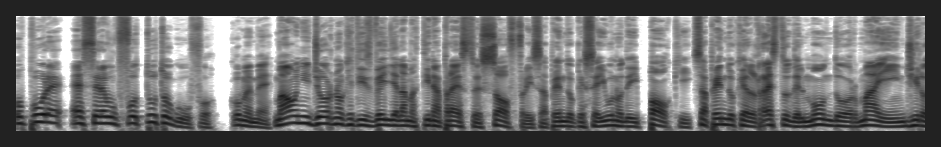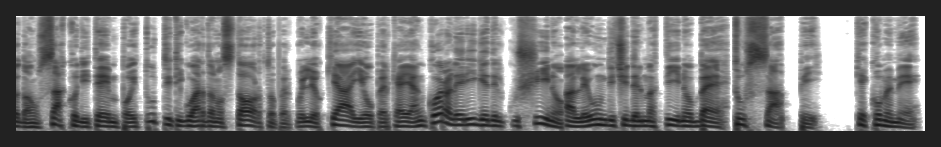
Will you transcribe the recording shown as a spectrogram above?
oppure essere un fottuto gufo, come me. Ma ogni giorno che ti svegli la mattina presto e soffri, sapendo che sei uno dei pochi, sapendo che il resto del mondo ormai è in giro da un sacco di tempo e tutti ti guardano storto per quelle occhiaie o perché hai ancora le righe del cuscino alle 11 del mattino, beh, tu sappi che come me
